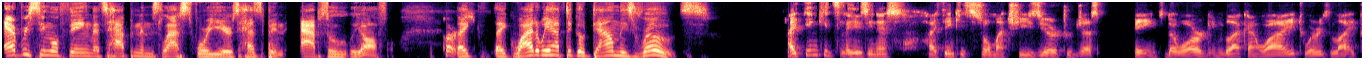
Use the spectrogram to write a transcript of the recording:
every single thing that's happened in this last 4 years has been absolutely awful. Like like why do we have to go down these roads? I think it's laziness. I think it's so much easier to just paint the world in black and white where it's like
